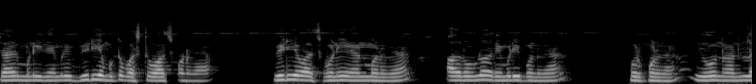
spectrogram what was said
ஜாயின் பண்ணி இதே மாதிரி வீடியோ மட்டும் ஃபஸ்ட்டு வாட்ச் பண்ணுங்கள் வீடியோ வாட்ச் பண்ணி ஏர்ன் பண்ணுங்கள் அதில் உள்ள ரெமெடி பண்ணுங்கள் ஒர்க் பண்ணுங்கள் இது ஒரு நல்ல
